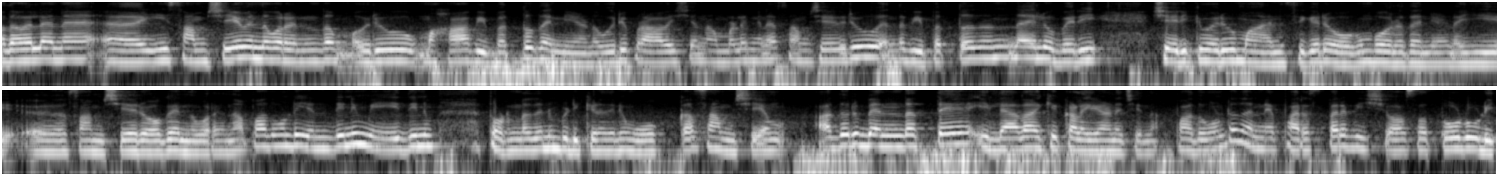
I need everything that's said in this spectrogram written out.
അതുപോലെ തന്നെ ഈ സംശയം എന്ന് പറയുന്നത് ഒരു മഹാവിപത്ത് തന്നെയാണ്. ഒരു പ്രാവശ്യം നമ്മളിങ്ങനെ സംശയം ഒരു എന്താ വിപത്ത് എന്നതിലുപരി ശരിക്കും ഒരു മാനസിക രോഗം പോലെ തന്നെയാണ് ഈ സംശയ രോഗം എന്ന് പറയുന്നത്. അപ്പോൾ അതുകൊണ്ട് എന്തിനും ഏതിനും തുടർന്നതിനും പിടിക്കുന്നതിനും ഒക്കെ സംശയം അതൊരു ബന്ധത്തെ ഇല്ലാതാക്കി കളയുകയാണ് ചെയ്യുന്നത്. അപ്പോൾ അതുകൊണ്ട് തന്നെ പരസ്പര വിശ്വാസത്തോടുകൂടി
